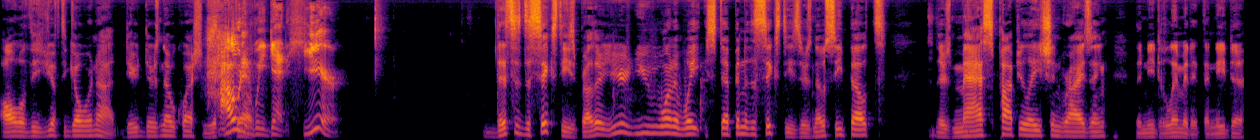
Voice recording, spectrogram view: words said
All of these, you have to go or not, dude. There's no question. You have to How did we get here? This is the '60s, brother. You you want to wait step into the '60s. There's no seatbelts. There's mass population rising. They need to limit it. They need to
